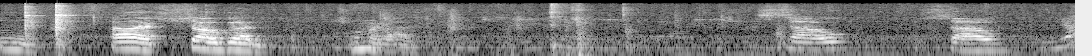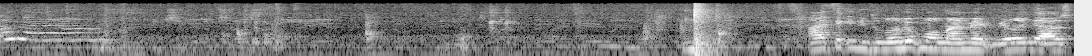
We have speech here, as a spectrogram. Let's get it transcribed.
Mm. Oh, they're so good. Oh my god. So, so. I think it needs a little bit more lemon. It really does.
